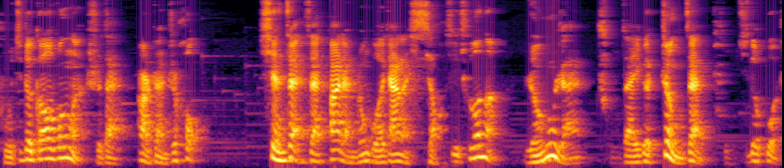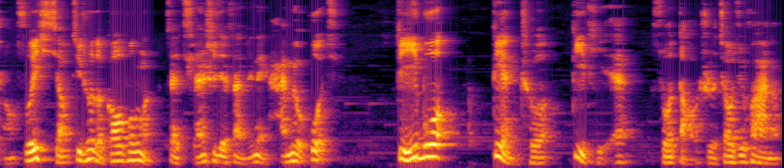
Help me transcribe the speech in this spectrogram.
普及的高峰呢是在二战之后，现在在发展中国家呢，小汽车呢仍然处在一个正在普及的过程，所以小汽车的高峰呢在全世界范围内还没有过去。第一波电车、地铁所导致的郊区化呢，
